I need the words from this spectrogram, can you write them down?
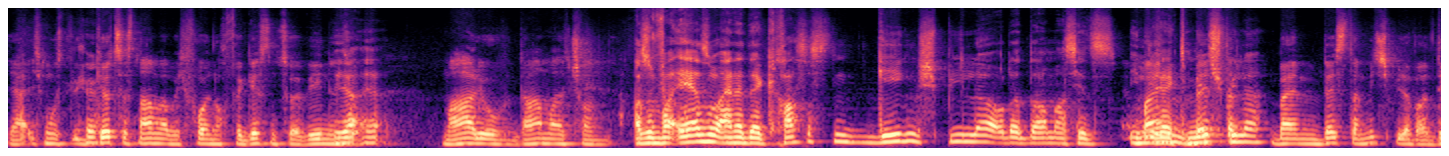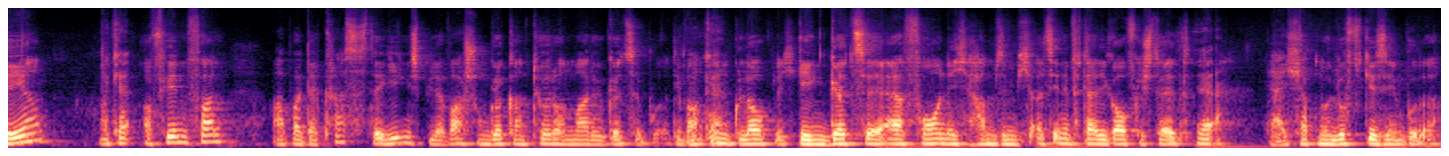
Ja, ich muss Götzes Name habe ich vorher noch vergessen zu erwähnen. Ja, so. ja. Mario damals schon. Also war er so einer der krassesten Gegenspieler oder damals jetzt indirekt Mein Mitspieler? Bester, mein bester Mitspieler war Dejan, Okay. auf jeden Fall. Aber der krasseste Gegenspieler war schon Gökhan Töre und Mario Götze. Bruder. Die waren Okay. unglaublich. Gegen Götze, er vorne, ich- haben sie mich als Innenverteidiger aufgestellt. Ja. Ja, ich habe nur Luft gesehen, Bruder.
